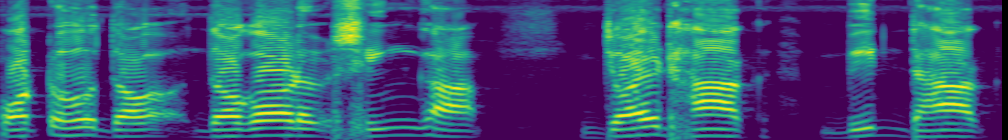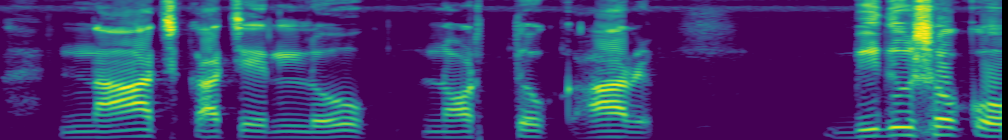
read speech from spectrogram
পটহ দগড় সিঙ্গা জয় ঢাক বিঢাক নাচ কাচের লোক, নর্তক আর বিদূষকও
